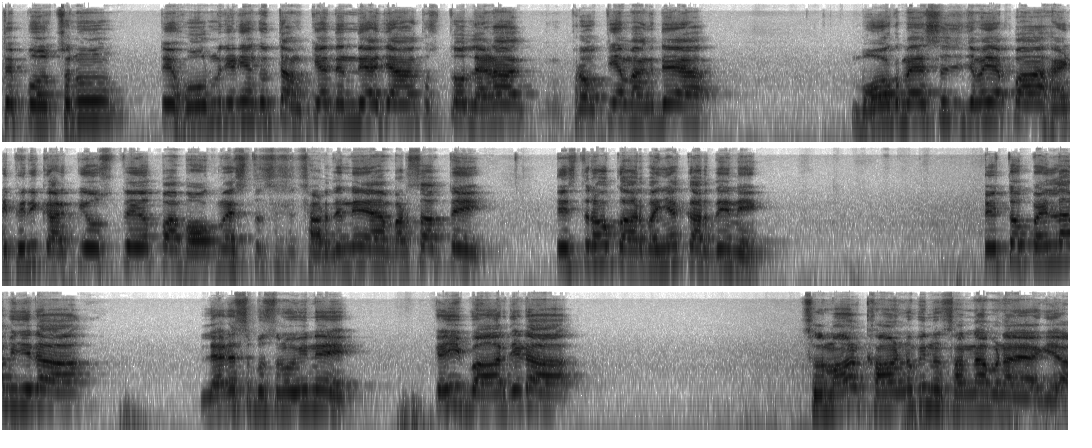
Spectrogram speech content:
ਤੇ ਪੁਲਿਸ ਨੂੰ ਤੇ ਹੋਰ ਨੂੰ ਜਿਹੜੀਆਂ ਕੋਈ ਧਮਕੀਆਂ ਦਿੰਦੇ ਆ ਜਾਂ ਕੁਝ ਤੋਂ ਲੈਣਾ, ਫਰੌਤੀਆਂ ਮੰਗਦੇ ਆ, ਬੌਕ ਮੈਸੇਜ ਜਿਵੇਂ ਆਪਾਂ ਹੈਂਡ ਫ੍ਰੀ ਕਰਕੇ ਉਸ ਤੇ ਆਪਾਂ ਬੌਕ ਮੈਸੇਜ ਛੱਡ ਦਿੰਦੇ ਆ WhatsApp ਤੇ, ਇਸ ਤਰ੍ਹਾਂ ਉਹ ਕਾਰਵਾਈਆਂ ਕਰਦੇ ਨੇ। ਇਸ ਤੋਂ ਪਹਿਲਾਂ ਵੀ ਜਿਹੜਾ ਲੈਰਸ ਬਸਨੋਈ ਨੇ ਕਈ ਵਾਰ ਜਿਹੜਾ ਸਲਮਾਨ ਖਾਨ ਨੂੰ ਵੀ ਨਿਸ਼ਾਨਾ ਬਣਾਇਆ ਗਿਆ।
